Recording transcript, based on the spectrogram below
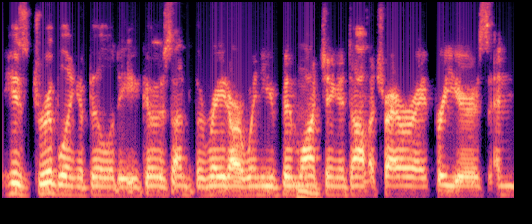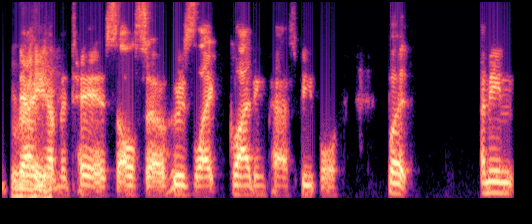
his dribbling ability goes under the radar when you've been mm. watching Adama Traore for years, and now you have Matheus also, who's like gliding past people. But I mean,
